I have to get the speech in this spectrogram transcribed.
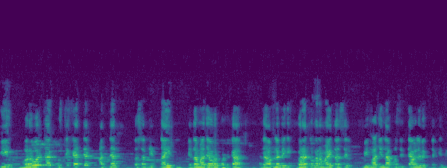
की बरोबरच्या गोष्टी काय त्या अज्ञात तशा नीट नाहीत. एकदा माझ्यावर भटका. आणि आपल्यापैकी बऱ्याच लोकांना माहीत असेल मी माझी नापसंती त्यावेळेला व्यक्त केली.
